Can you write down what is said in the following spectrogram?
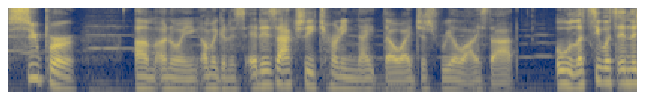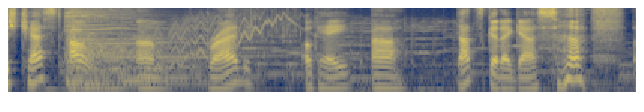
super um, annoying. Oh my goodness. It is actually turning night though. I just realized that. Oh, let's see what's in this chest. Oh, um, bread. Okay, uh, that's good, I guess.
